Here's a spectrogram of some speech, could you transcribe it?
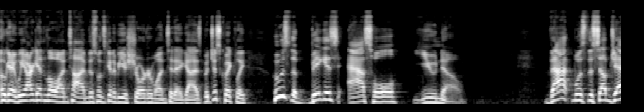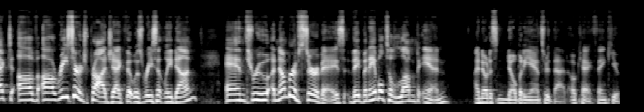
Okay, we are getting low on time. This one's going to be a shorter one today, guys. But just quickly, who's the biggest asshole you know? That was the subject of a research project that was recently done. And through a number of surveys, they've been able to lump in. I noticed nobody answered that. Okay, thank you.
